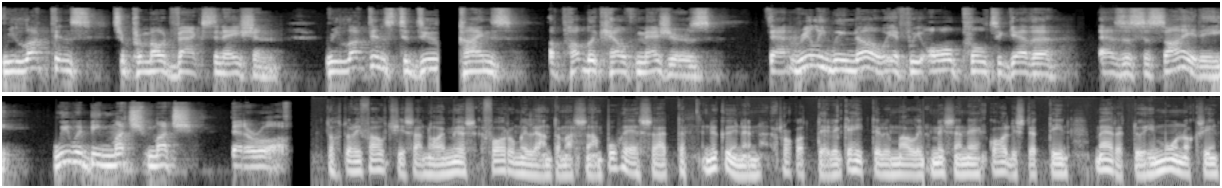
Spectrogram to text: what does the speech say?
reluctance to promote vaccination, reluctance to do kinds of public health measures that really we know if we all pull together as a society, we would be much, much better off. Tohtori Fauci sanoi myös foorumille antamassaan puheessa, että nykyinen rokotteiden kehittelymalli, missä ne kohdistettiin määrättyihin muunnoksiin,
